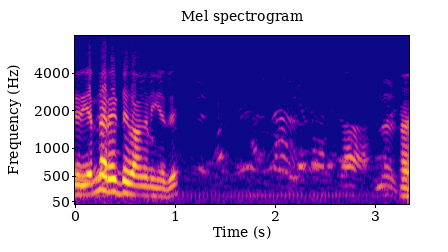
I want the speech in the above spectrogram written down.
சரி என்ன ரேட்டு வாங்குனீங்க ஆ.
